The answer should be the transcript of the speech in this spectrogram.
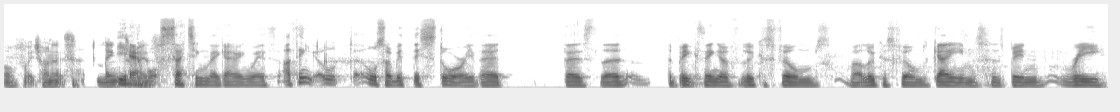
of which one it's linked yeah, with. what setting they're going with. I think also with this story, there, there's the the big thing of Lucasfilms. Well, Lucasfilms games has been re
